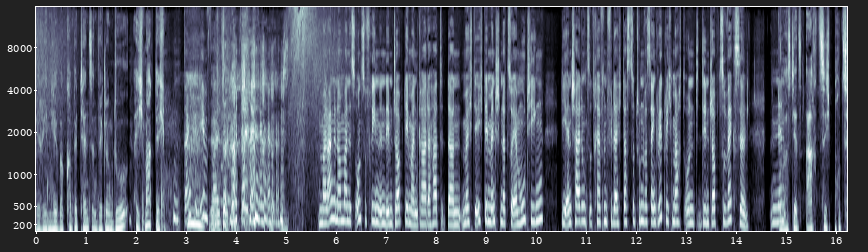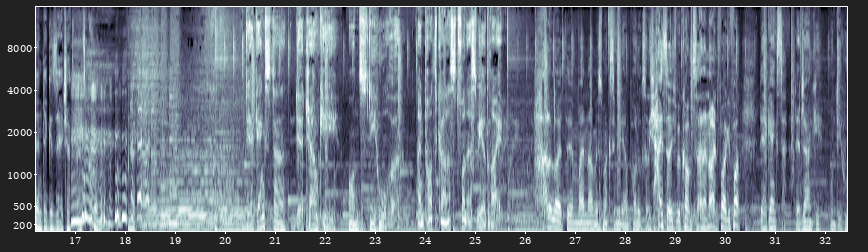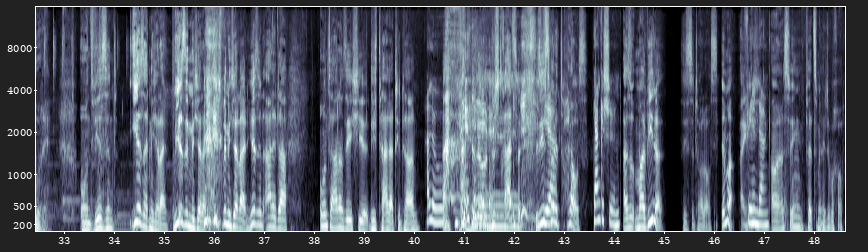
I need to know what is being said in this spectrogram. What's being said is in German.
Wir reden hier über Kompetenzentwicklung. Du, ich mag dich. Danke ebenfalls. Mal angenommen, man ist unzufrieden in dem Job, den man gerade hat, dann möchte ich den Menschen dazu ermutigen, die Entscheidung zu treffen, vielleicht das zu tun, was einen glücklich macht und den Job zu wechseln. Nen du hast jetzt 80 Prozent der Gesellschaft als Kunden. der Gangster, der Junkie und die Hure. Ein Podcast von SWR3. Hallo Leute, mein Name ist Maximilian Pollux und ich heiße euch willkommen zu einer neuen Folge von Der Gangster, der Junkie und die Hure. Und wir sind, ihr seid nicht allein, wir sind nicht allein, ich bin nicht allein, hier sind alle da. Unter anderem sehe ich hier die Tara Titan. Hallo. Hallo, du strahlst. Du siehst ja. heute toll aus. Dankeschön. Also mal wieder siehst du toll aus. Immer eigentlich. Vielen Dank. Aber deswegen fällt es mir nicht Woche auf.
